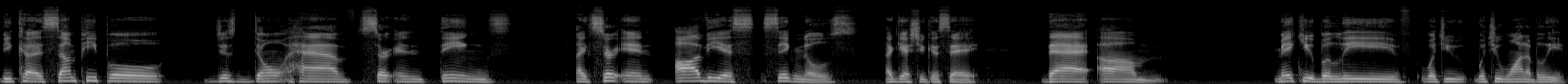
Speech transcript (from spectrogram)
because some people just don't have certain things, like certain obvious signals, I guess you could say, that um, make you believe what you what you want to believe.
